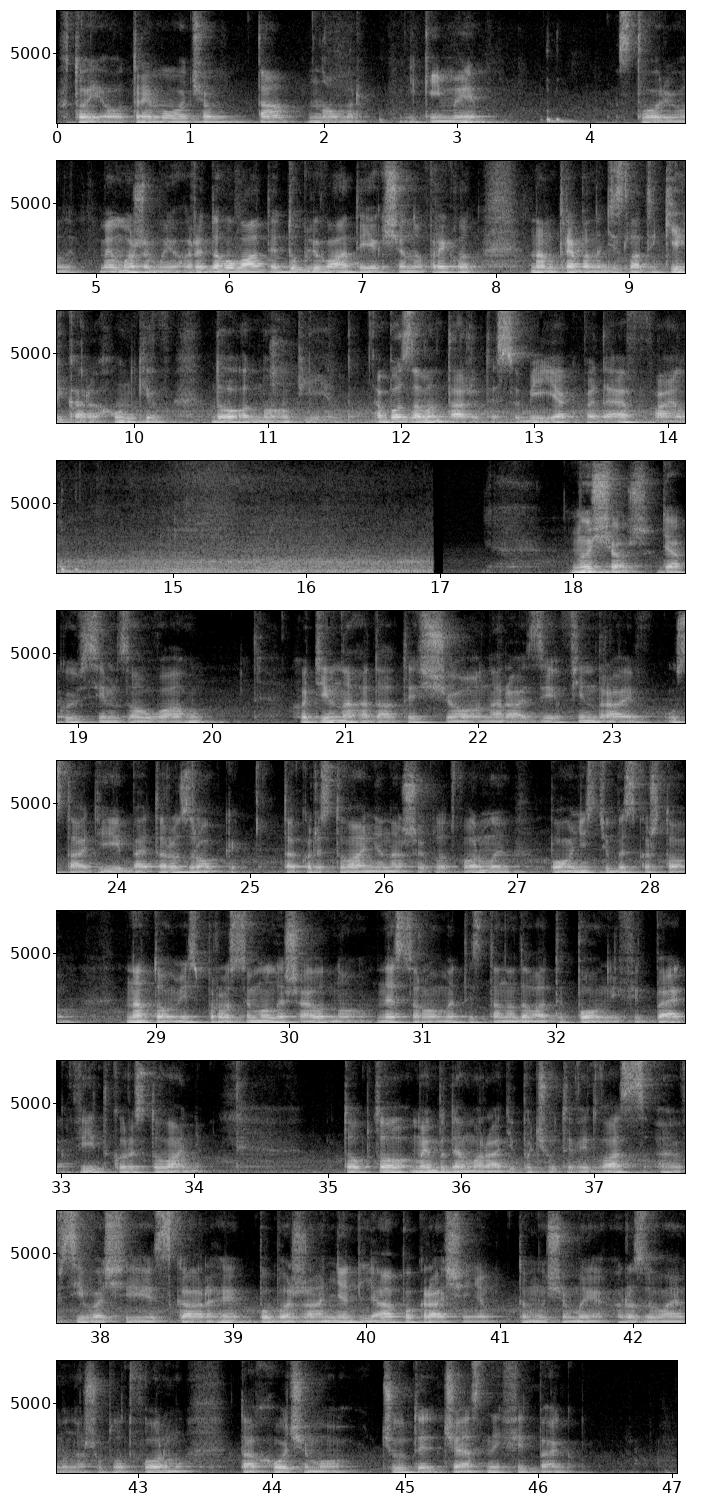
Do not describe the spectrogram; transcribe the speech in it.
хто є отримувачем та номер, який ми створювали. Ми можемо його редагувати, дублювати, якщо, наприклад, нам треба надіслати кілька рахунків до одного клієнта, або завантажити собі як PDF-файл. Ну що ж, дякую всім за увагу. Хотів нагадати, що наразі FinDrive у стадії бета-розробки та користування нашою платформою повністю безкоштовно. Натомість просимо лише одного: не соромитись та надавати повний фідбек від користування. Тобто ми будемо раді почути від вас е, всі ваші скарги, побажання для покращення, тому що ми розвиваємо нашу платформу та хочемо чути чесний фідбек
